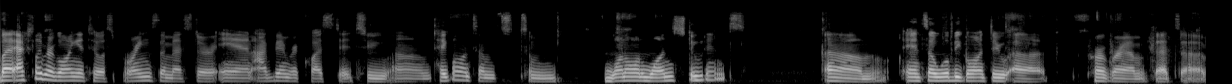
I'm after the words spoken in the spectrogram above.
But actually, we're going into a spring semester, and I've been requested to um, take on some some one-on-one students, um, and so we'll be going through a program that's uh,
